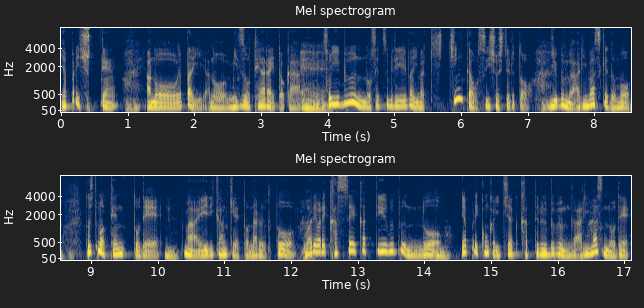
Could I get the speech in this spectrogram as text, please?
やっぱり出店、はい。あの、やっぱりあの、水を手洗いとか、ええ。そういう部分の設備で言えば、今、キッチンカーを推奨しているとい。う部分がありますけども、どうしてもテントで、うん。まあ、営利関係となると、我々活性化っていう部分の、やっぱり今回一役買ってる部分がありますので、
